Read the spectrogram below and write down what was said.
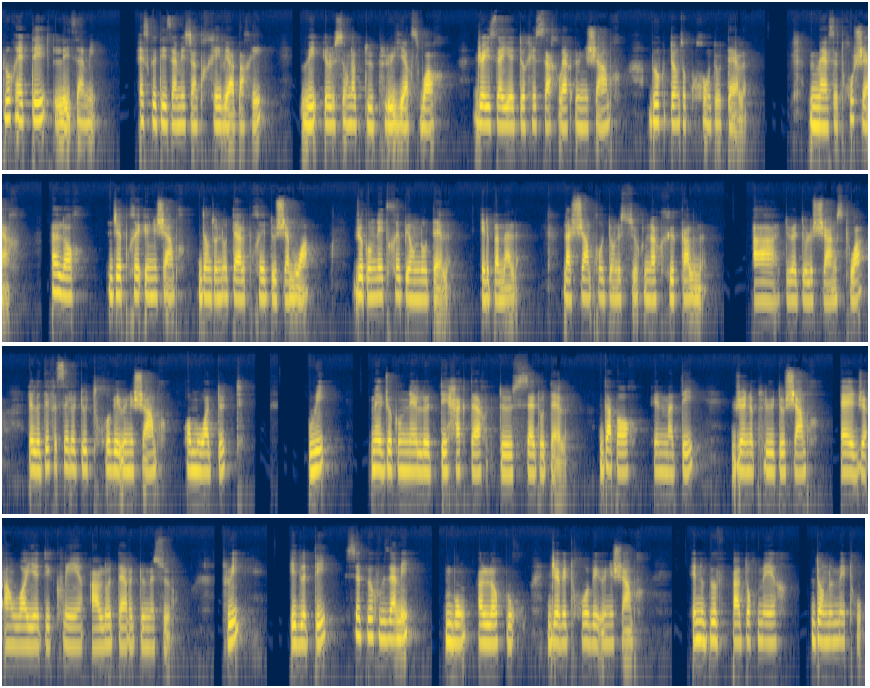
pour aider les amis. Est-ce que tes amis sont arrivés à Paris? Oui, ils sont là depuis hier soir. J'ai essayé de réserver une chambre pour dans un grand hôtel. Mais c'est trop cher. Alors, j'ai pris une chambre dans un hôtel près de chez moi. Je connais très bien l'hôtel. Il est pas mal. La chambre donne sur une rue calme. Ah, tu as de la chance, toi. Il est difficile de trouver une chambre au mois d'août. Oui, mais je connais le directeur de cet hôtel. D'abord, il m'a dit, je n'ai plus de chambre et j'ai envoyé des clients à l'hôtel de monsieur. Puis, il dit, c'est pour vous amis. Bon, alors pour, je vais trouver une chambre. Ils ne peuvent pas dormir dans le métro.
